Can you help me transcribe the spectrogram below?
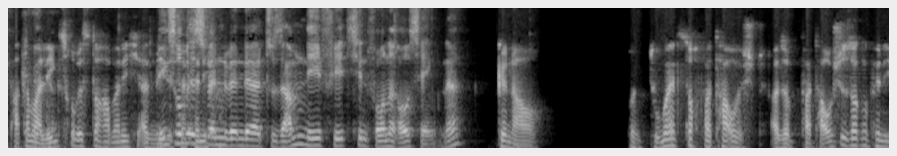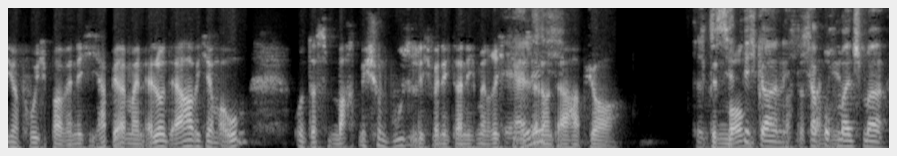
warte mal, links rum ist doch aber nicht. Also Linksrum ist, ja wenn, wenn der Zusammennähfädchen vorne raushängt, ne? Genau. Und du meinst doch vertauscht. Also vertauschte Socken finde ich ja furchtbar. Wenn ich, ich habe ja mein L und R habe ich ja mal oben und das macht mich schon wuselig, wenn ich da nicht mein richtiges Ehrlich? L und R habe. Ja. Das Ich bin interessiert morgen, mich gar nicht. Ich habe auch manchmal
